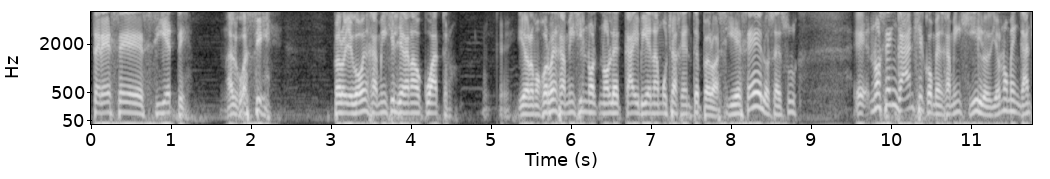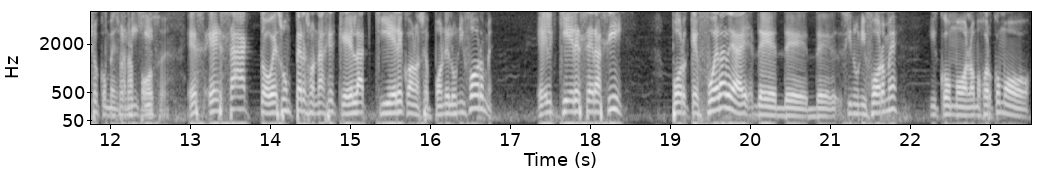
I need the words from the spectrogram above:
13, 7, algo así. Pero llegó Benjamín Gil y ha ganado 4. Ok. Y a lo mejor Benjamín Gil no, no le cae bien a mucha gente, pero así es él. O sea, es su- eh, no se enganche con Benjamín Gil. Yo no me engancho con Es una Benjamín Gil. Es exacto, es un personaje que él adquiere cuando se pone el uniforme. Él quiere ser así. Porque fuera de, de- de- de- sin uniforme y como a lo mejor como,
